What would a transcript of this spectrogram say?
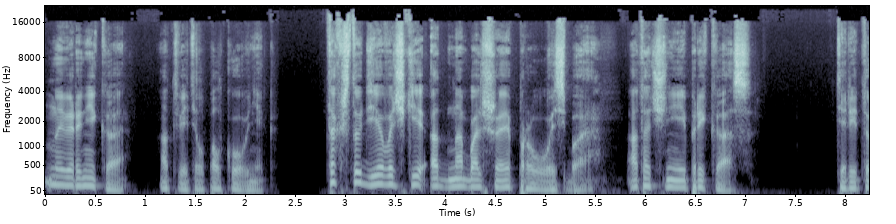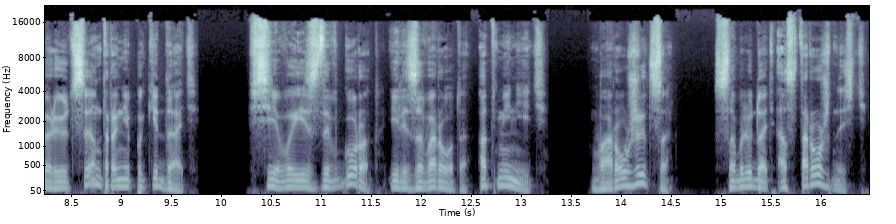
Наверняка, ответил полковник. Так что, девочки, одна большая просьба, а точнее приказ. Территорию центра не покидать. Все выезды в город или за ворота отменить. Вооружиться, соблюдать осторожность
